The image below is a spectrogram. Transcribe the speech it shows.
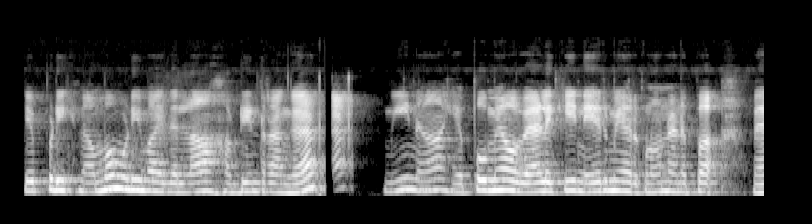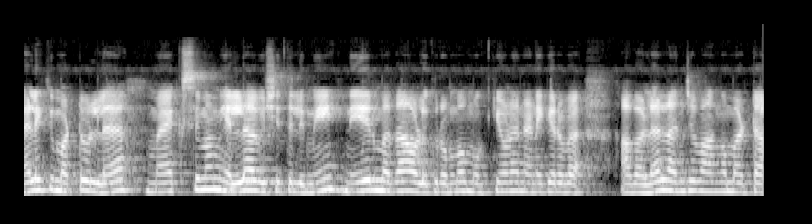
எப்படி? நம்ப முடியுமா இதெல்லாம்? அப்படின்றாங்க. மீனா எப்போவுமே அவள் வேலைக்கு நேர்மையாக இருக்கணும்னு நினைப்பாள் வேலைக்கு மட்டும் இல்லை மேக்ஸிமம் எல்லா விஷயத்துலையுமே நேர்மை தான் அவளுக்கு ரொம்ப முக்கியம்னு நினைக்கிறவ. அவளால் லஞ்சம் வாங்க மாட்டா.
